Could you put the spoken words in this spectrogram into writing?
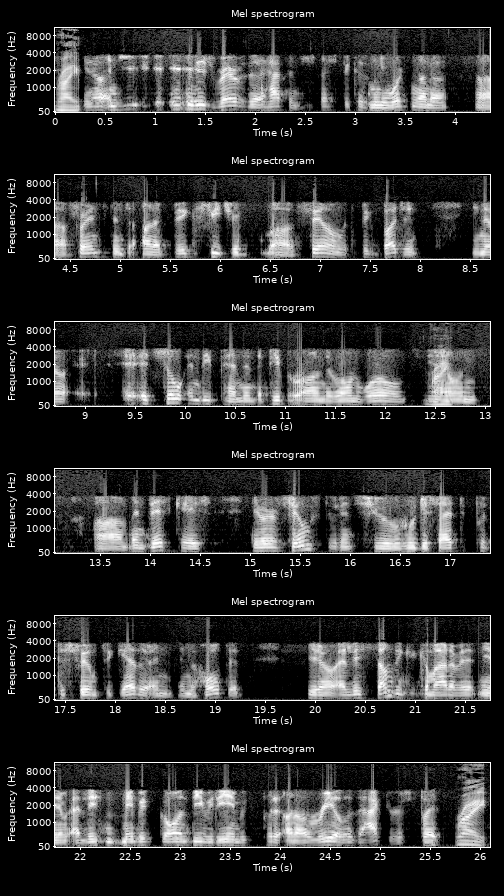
Right. You know, and you, it, it is rare that it happens, especially because when you're working on a, uh, for instance, on a big feature uh, film with a big budget, you know, it, it's so independent that people are on their own world. You Right. know, and um, in this case, they were film students who who decided to put this film together and, and hope that you know at least something could come out of it. You know, at least maybe go on DVD and we could put it on our reel as actors. But Right.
